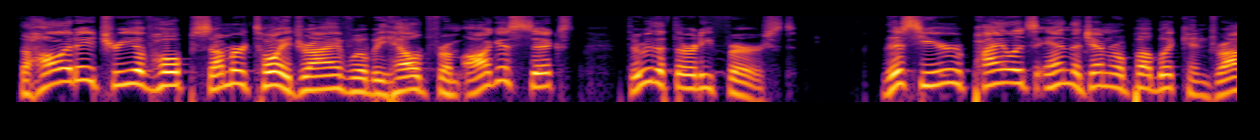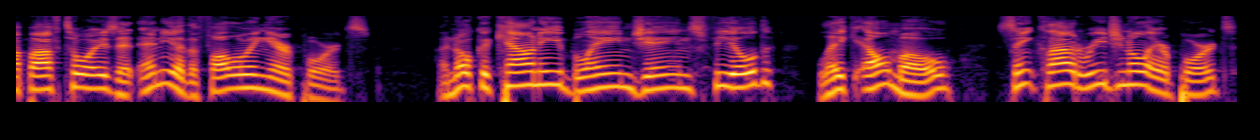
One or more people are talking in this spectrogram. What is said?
The Holiday Tree of Hope Summer Toy Drive will be held from August 6th through the 31st. This year, pilots and the general public can drop off toys at any of the following airports Anoka County, Blaine Janes Field, Lake Elmo, St. Cloud Regional Airport,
